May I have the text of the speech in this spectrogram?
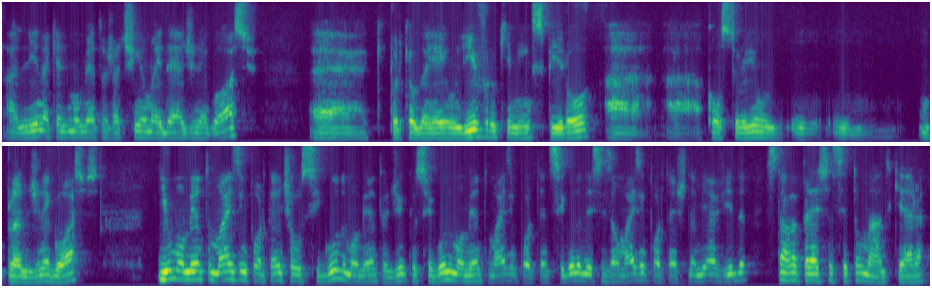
Ali naquele momento eu já tinha uma ideia de negócio, é, porque eu ganhei um livro que me inspirou a, a construir um, um, um, plano de negócios. E o momento mais importante, ou o segundo momento, eu digo que o segundo momento mais importante, a segunda decisão mais importante da minha vida estava prestes a ser tomado, que era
